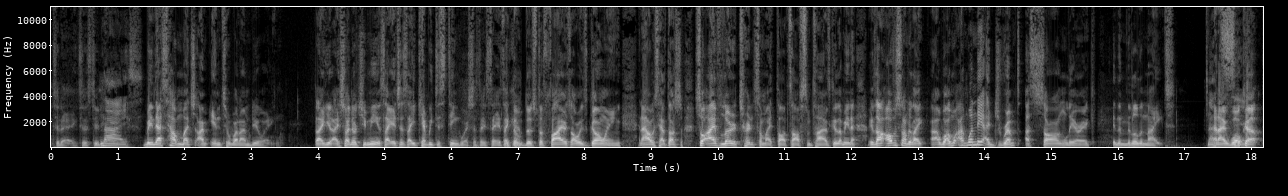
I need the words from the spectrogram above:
today to the studio. nice. I mean, that's how much I'm into what I'm doing. Like, you know, so I know what you mean. It's like it's just like you can't be distinguished, as they say. It's like the, the the fire's always going, and I always have thoughts. So I've learned to turn some of my thoughts off sometimes because I mean, because all of a sudden I'll be like, uh, well, one day I dreamt a song lyric in the middle of the night, and I woke it. up,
